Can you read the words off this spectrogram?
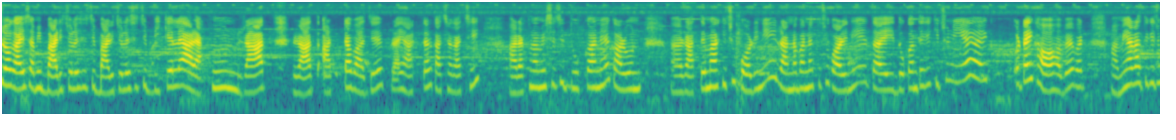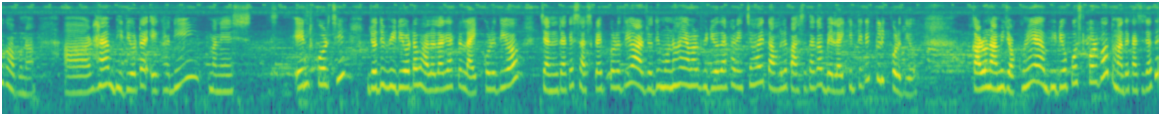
সো গাইস আমি বাড়ি চলে এসেছি, বাড়ি চলে এসেছি বিকেলে আর এখন রাত রাত আটটা বাজে, প্রায় আটটার কাছাকাছি। আর এখন আমি এসেছি দোকানে কারণ রাতে মা কিছু করেনি, রান্নাবান্না কিছু করেনি, তাই দোকান থেকে কিছু নিয়ে ওটাই খাওয়া হবে বাট আমি আর রাতে কিছু খাব না। আর হ্যাঁ ভিডিওটা এখানেই মানে এন্ড করছি। যদি ভিডিওটা ভালো লাগে একটা লাইক করে দিও চ্যানেলটাকে সাবস্ক্রাইব করে দিও, আর যদি মনে হয় আমার ভিডিও দেখার ইচ্ছা হয়, তাহলে পাশে থাকা বেল আইকনটাকে ক্লিক করে দিও। কারণ আমি যখনই ভিডিও পোস্ট করব তোমাদের কাছে যাতে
